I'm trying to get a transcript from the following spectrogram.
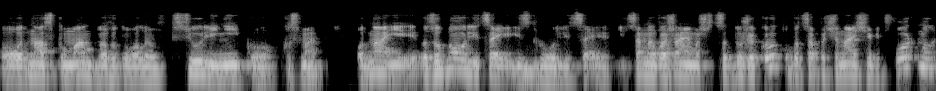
Одна з команд виготовила всю лінійку косметики. Одна і з одного ліцею, і з другого ліцею, і це ми вважаємо, що це дуже круто, бо це починаючи від формули,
